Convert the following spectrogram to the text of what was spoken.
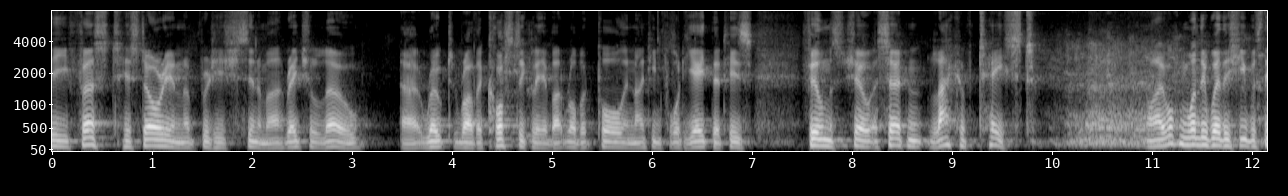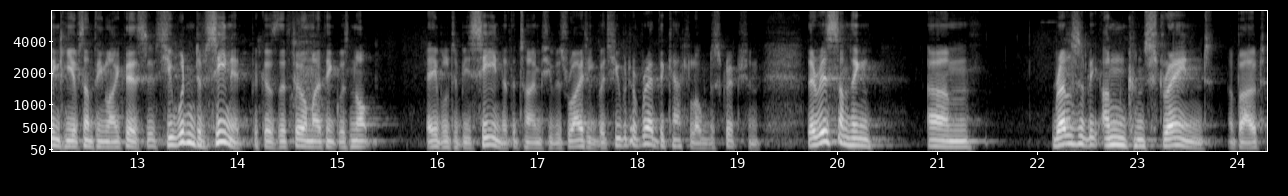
The first historian of British cinema, Rachael Low, uh, wrote rather caustically about Robert Paul in 1948 that his films show a certain lack of taste. well, I've often wondered whether she was thinking of something like this. She wouldn't have seen it because the film, I think, was not able to be seen at the time she was writing, but she would have read the catalogue description. There is something um, relatively unconstrained about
